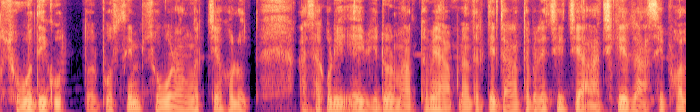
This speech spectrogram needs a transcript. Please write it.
শুভ দিক উত্তর পশ্চিম, শুভ রং হচ্ছে হলুদ। আশা করি এই ভিডিওর মাধ্যমে আপনাদেরকে জানাতে পেরেছি যে আজকের রাশিফল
